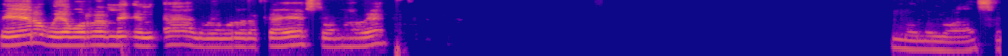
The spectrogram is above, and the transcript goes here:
Pero voy a borrarle el, ah, le voy a borrar acá esto, vamos a ver. No, no lo hace.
